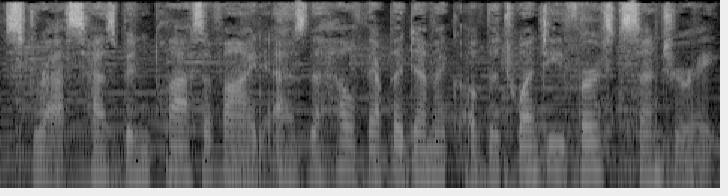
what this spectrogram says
stress has been classified as the health epidemic of the 21st century.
